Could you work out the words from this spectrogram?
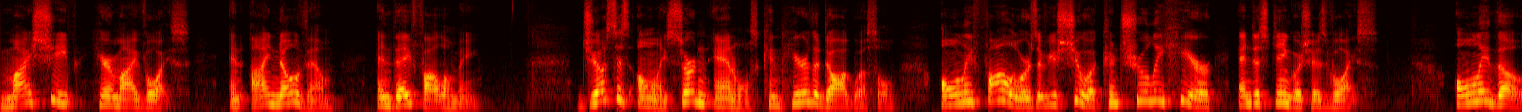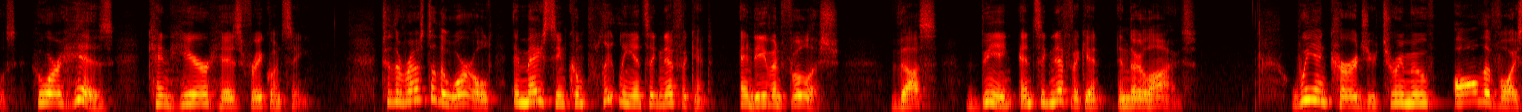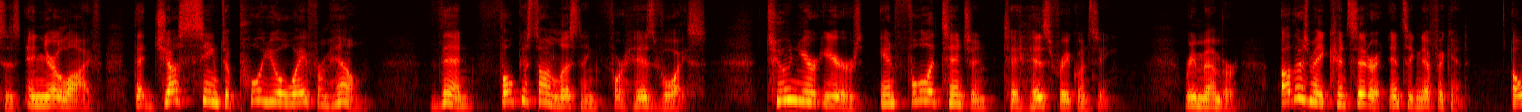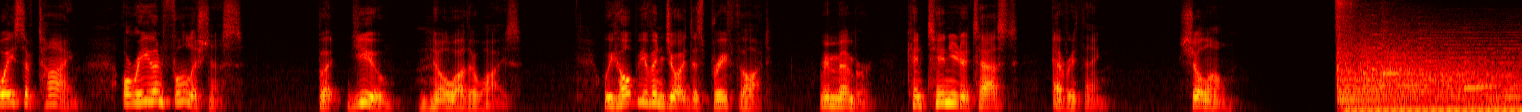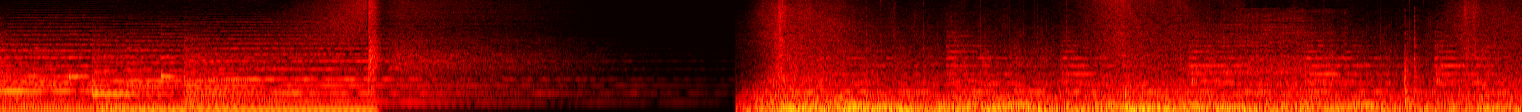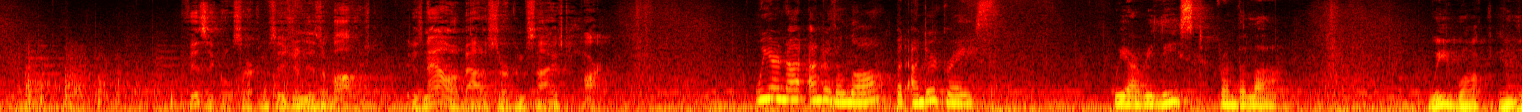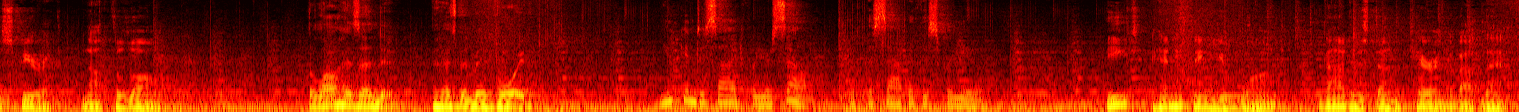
My sheep hear my voice, and I know them, and they follow me. Just as only certain animals can hear the dog whistle, only followers of Yeshua can truly hear and distinguish his voice. Only those who are his can hear his frequency. To the rest of the world, it may seem completely insignificant and even foolish, thus being insignificant in their lives. We encourage you to remove all the voices in your life that just seem to pull you away from Him. Then focus on listening for His voice. Tune your ears in full attention to His frequency. Remember, others may consider it insignificant, a waste of time, or even foolishness but you know otherwise. We hope you've enjoyed this brief thought. Remember, continue to test everything. Shalom. Physical circumcision is abolished. It is now about a circumcised heart. We are not under the law, but under grace. We are released from the law. We walk in the Spirit, not the law. The law has ended and has been made void. You can decide for yourself if the Sabbath is for you. Eat anything you want. God is done caring about that.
